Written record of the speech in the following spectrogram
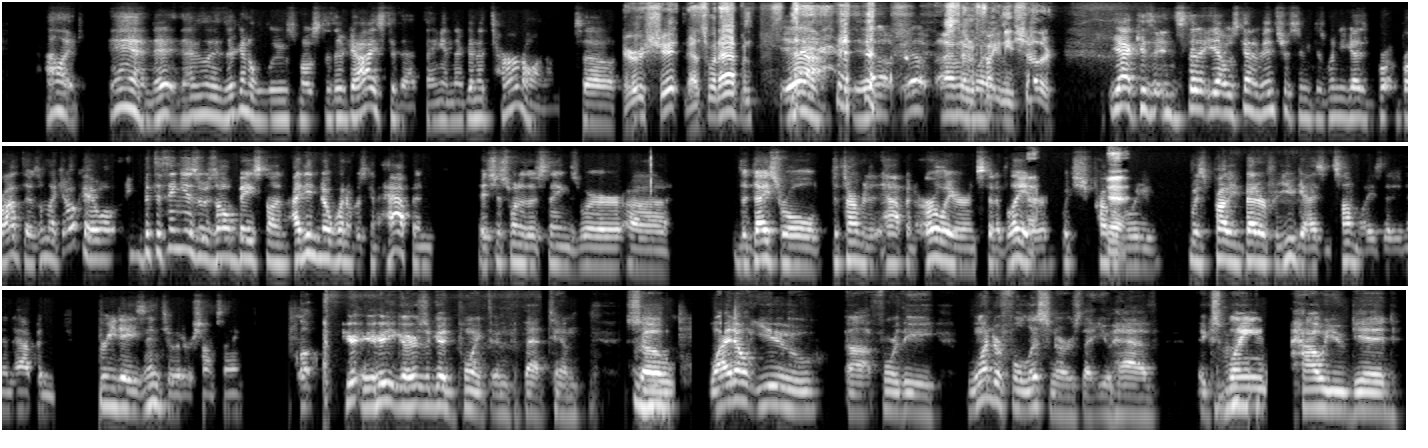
I'm like, man, they're, they're, going to lose most of their guys to that thing and they're going to turn on them. So, Sure shit. That's what happened. yeah, yeah, yeah. I of like- fighting each other. Yeah, because instead of yeah, it was kind of interesting because when you guys br- brought those, I'm like, okay, well, but the thing is, it was all based on I didn't know when it was going to happen. It's just one of those things where uh, the dice roll determined it happened earlier instead of later, which Yeah. probably was probably better for you guys in some ways that it didn't happen three days into it or something. Well, here, here you go. Here's a good point in with that, Tim. So Mm-hmm. why don't you, uh, for the wonderful listeners that you have, Mm-hmm. explain how you did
